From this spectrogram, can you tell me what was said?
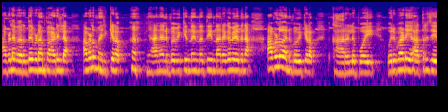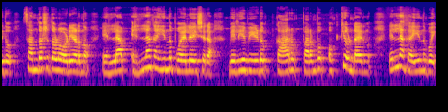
അവളെ വെറുതെ വിടാൻ പാടില്ല. അവൾ മരിക്കണം. ഞാൻ അനുഭവിക്കുന്ന ഇന്നത്തെ ഈ നരകവേദന അവളും അനുഭവിക്കണം. കാറിൽ പോയി ഒരുപാട് യാത്ര ചെയ്തു. സന്തോഷത്തോടെ ഓടി നടന്നു. എല്ലാം എല്ലാം കയ്യിൽ നിന്ന് പോയല്ലോ ഈശ്വര. വലിയ വീടും കാറും പറമ്പും ഒക്കെ ഉണ്ടായിരുന്നു. എല്ലാം കയ്യിൽ നിന്ന് പോയി.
